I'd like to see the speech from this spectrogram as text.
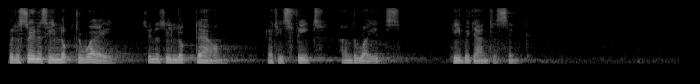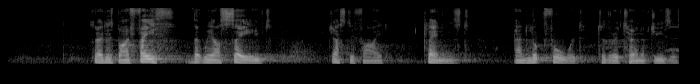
But as soon as he looked away, as soon as he looked down at his feet and the waves, he began to sink. So it is by faith that we are saved, justified, cleansed, and look forward to the return of Jesus.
